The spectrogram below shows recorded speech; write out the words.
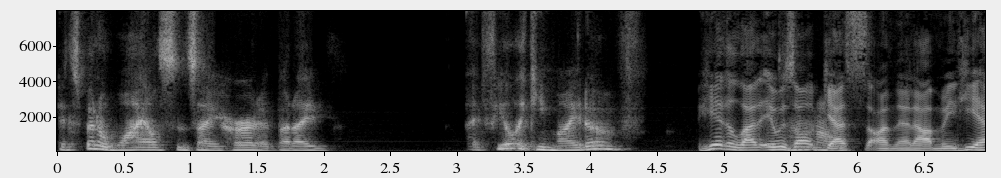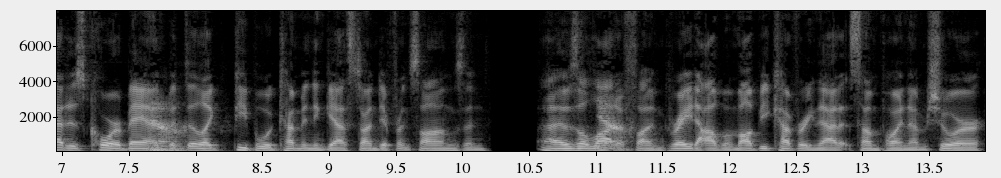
It's been a while since I heard it, but I I feel like he might have. He had a lot. Of, it was all know. guests on that album. I mean, he had his core band, yeah. but like people would come in and guest on different songs and uh, it was a lot yeah. of fun. Great album. I'll be covering that at some point, I'm sure.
